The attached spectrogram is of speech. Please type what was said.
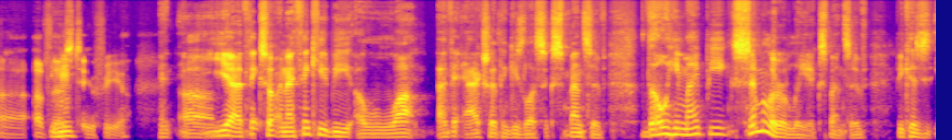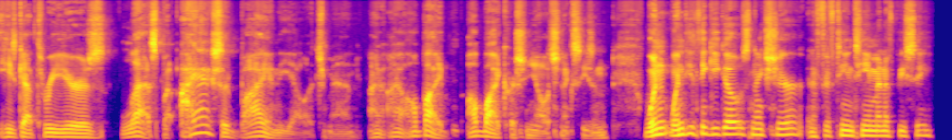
uh, of those mm-hmm. two for you. Um, yeah, I think so. And I think he'd be a lot. I think actually, I think he's less expensive, though he might be similarly expensive because he's got three years less. But I actually buy into Yelich, man. I, will buy. I'll buy Christian Yelich next season. When when do you think he goes next year in a 15 team NFBC?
